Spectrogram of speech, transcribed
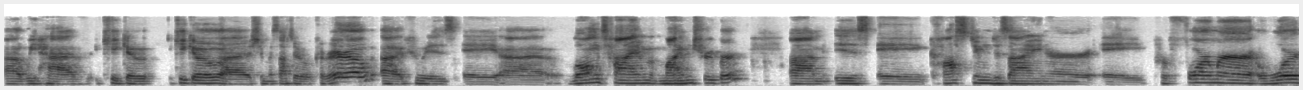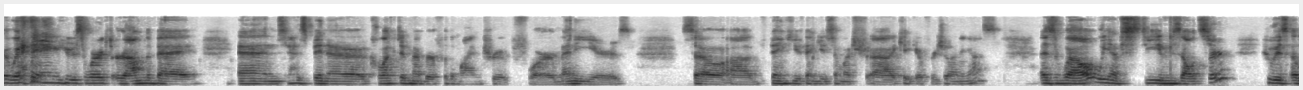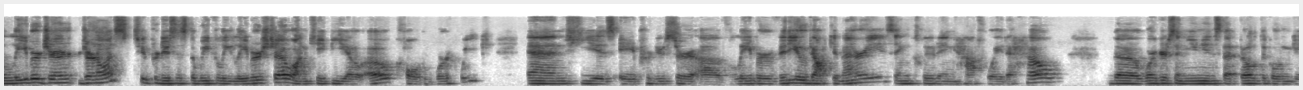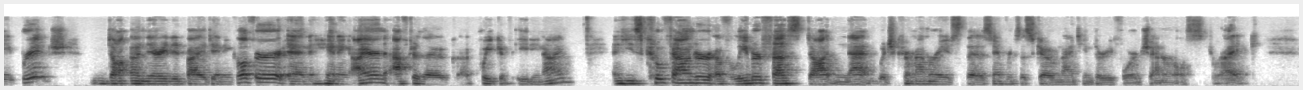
Uh, we have Kiko, Keiko uh, Shimosato Carreiro, uh, who is a uh, longtime mime trooper um, is a costume designer, a performer, award winning, who's worked around the Bay and has been a collective member for the Mime Troupe for many years. So uh, thank you, thank you so much, uh, Keiko, for joining us. As well, we have Steve Zeltzer, who is a labor journalist who produces the weekly labor show on KPOO called Work Week. And he is a producer of labor video documentaries, including Halfway to Hell, the workers and unions that built the Golden Gate Bridge, uh, narrated by Danny Glover and Hanning Iron after the uh, quake of 89. And he's co-founder of LaborFest.net, which commemorates the San Francisco 1934 general strike.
